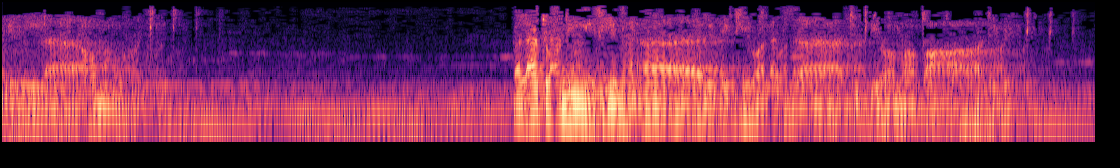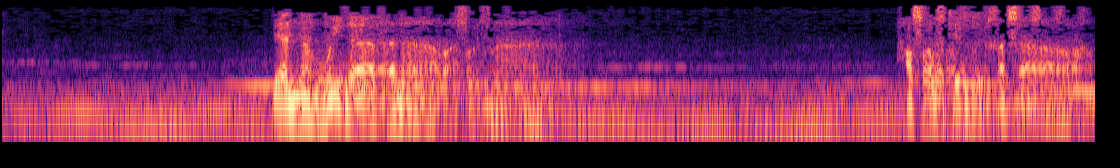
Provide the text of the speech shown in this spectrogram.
إلا عمرك. فلا تفنيه في مآربك ولذاتك ومطالبك. لأنه إذا فنى رأس المال حصلت الخسارة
